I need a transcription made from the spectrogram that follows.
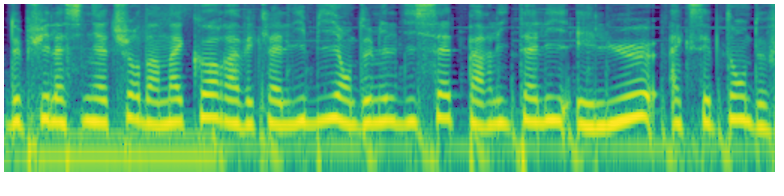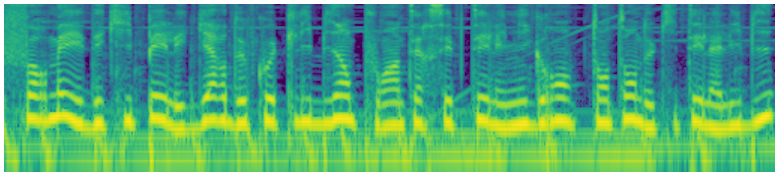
Depuis la signature d'un accord avec la Libye en 2017 par l'Italie et l'UE, acceptant de former et d'équiper les gardes-côtes libyens pour intercepter les migrants tentant de quitter la Libye,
